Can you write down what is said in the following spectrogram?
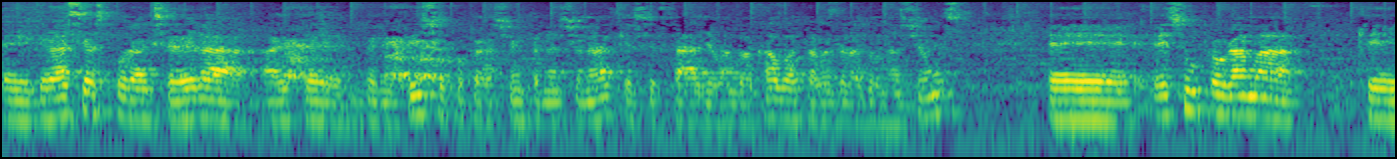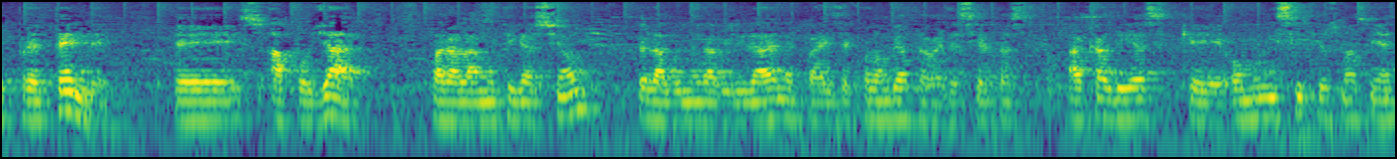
Eh, gracias por acceder a, este beneficio, cooperación internacional que se está llevando a cabo a través de las donaciones. Eh, es un programa que pretende eh, apoyar para la mitigación de la vulnerabilidad en el país de Colombia a través de ciertas alcaldías que, o municipios más bien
